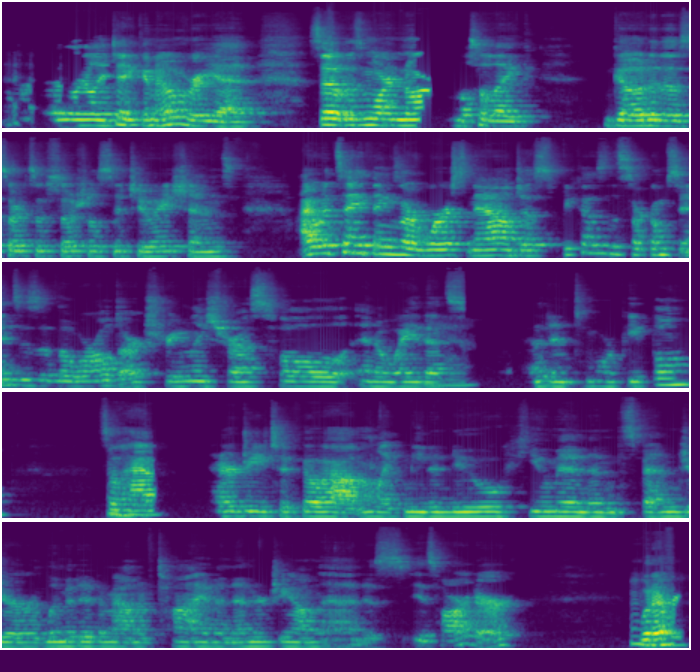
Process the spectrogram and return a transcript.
really taken over yet. So it was more normal to like go to those sorts of social situations. I would say things are worse now just because the circumstances of the world are extremely stressful in a way that's evident to more people. So Mhm. having energy to go out and like meet a new human and spend your limited amount of time and energy on that is is harder. Whatever it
